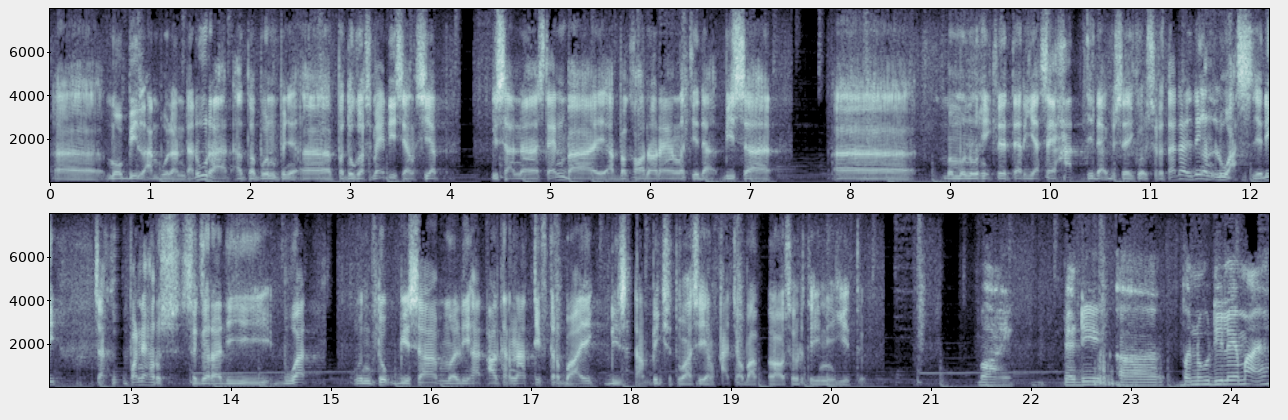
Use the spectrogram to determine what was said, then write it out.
eh, mobil ambulan darurat ataupun eh, petugas medis yang siap di sana standby apakah orang-orang yang tidak bisa eh, memenuhi kriteria sehat tidak bisa ikut serta dan ini kan luas jadi cakupannya harus segera dibuat untuk bisa melihat alternatif terbaik di samping situasi yang kacau balau seperti ini gitu Baik. Jadi eh, penuh dilema ya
